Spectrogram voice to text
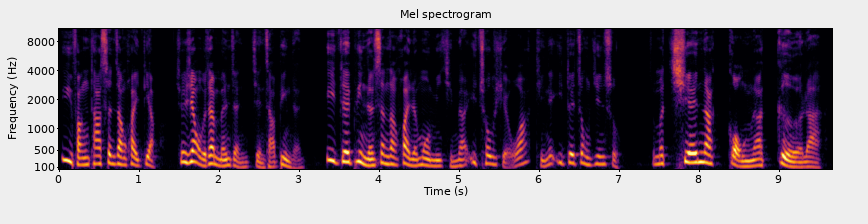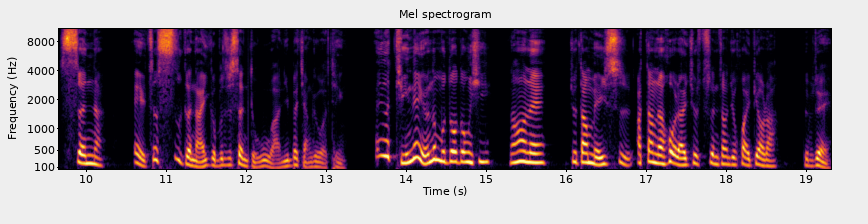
预防他肾脏坏掉，就像我在门诊检查病人，一堆病人肾脏坏的莫名其妙，一抽血哇，体内一堆重金属，什么铅啊、汞啊、铬啦、砷啊，哎，这四个哪一个不是肾毒物啊？你不要讲给我听。哎呦，体内有那么多东西，然后呢，就当没事啊。当然后来就肾脏就坏掉了，对不对？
